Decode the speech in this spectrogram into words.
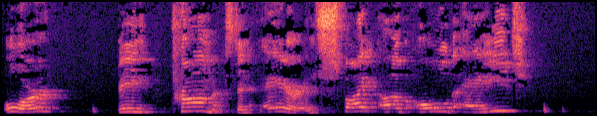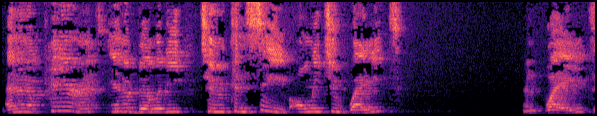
Or being promised an heir in spite of old age and an apparent inability to conceive, only to wait and wait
